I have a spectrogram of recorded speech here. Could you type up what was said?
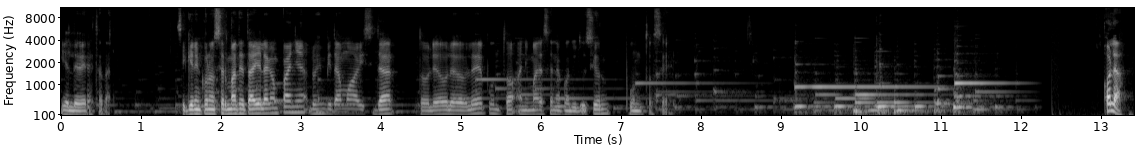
y el deber estatal. Si quieren conocer más detalle de la campaña, los invitamos a visitar www.animalesenlaconstitución.cl. Hola,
